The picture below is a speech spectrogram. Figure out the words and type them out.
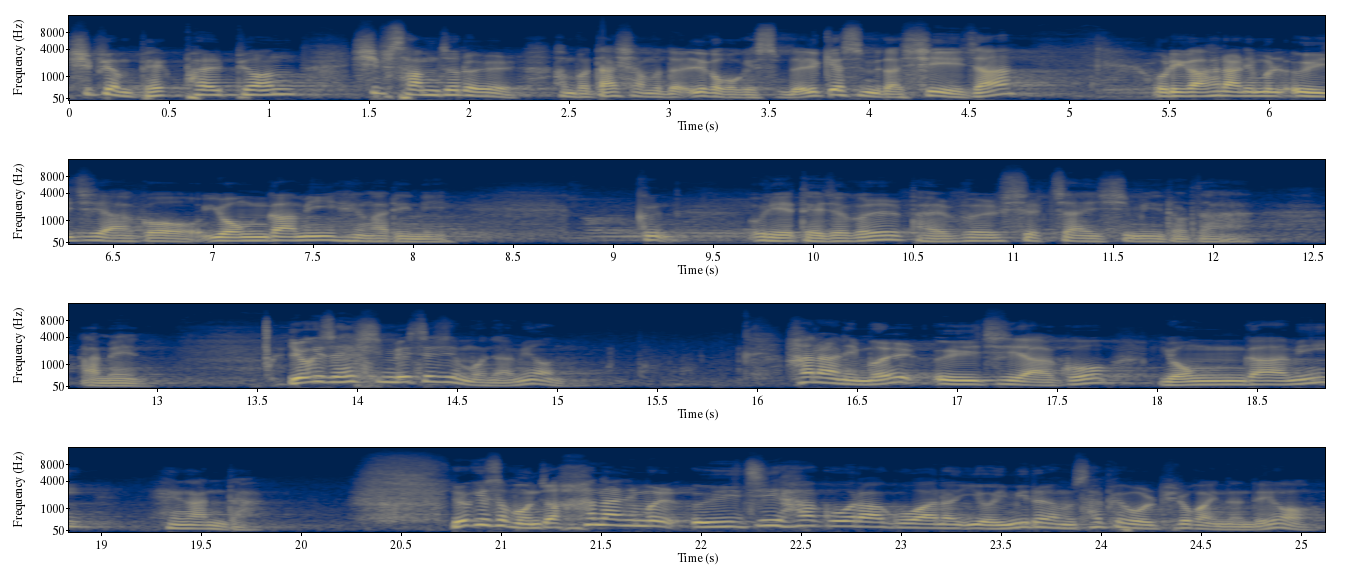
시편 108편 13절을 한번 다시 한번 더 읽어 보겠습니다. 읽겠습니다. 시작. 우리가 하나님을 의지하고 용감히 행하리니 그 우리의 대적을 밟을 실자이심이로다. 아멘. 여기서 핵심 메시지는 뭐냐면 하나님을 의지하고 용감히 행한다. 여기서 먼저 하나님을 의지하고라고 하는 이 의미를 한번 살펴볼 필요가 있는데요.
